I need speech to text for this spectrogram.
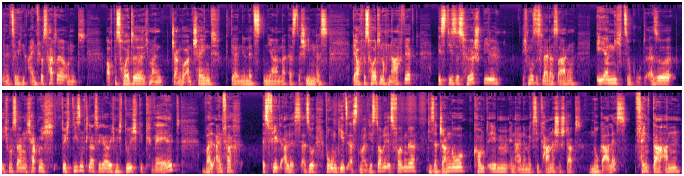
einen ziemlichen Einfluss hatte und auch bis heute, ich meine, Django Unchained, der in den letzten Jahren erst erschienen ist, der auch bis heute noch nachwirkt, ist dieses Hörspiel, ich muss es leider sagen, eher nicht so gut. Also ich muss sagen, ich habe mich durch diesen Klassiker habe ich mich durchgequält, weil einfach es fehlt alles. Also worum geht es erstmal? Die Story ist folgende: Dieser Django kommt eben in eine mexikanische Stadt, Nogales, fängt da an,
